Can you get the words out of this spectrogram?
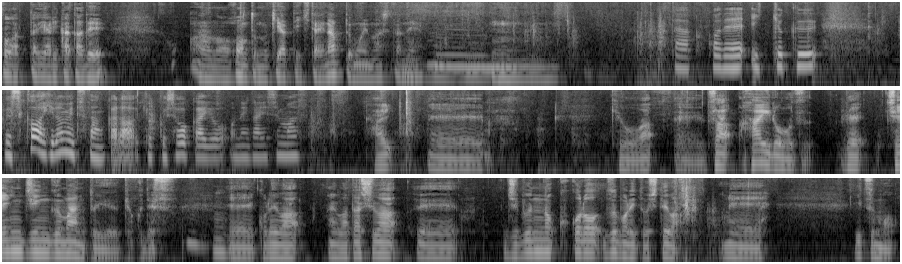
教わったやり方であの本と向き合っていきたいなって思いましたね。うん、じゃあここで一曲吉川博光さんから曲紹介をお願いします。はい、えー今日は、えー、ザ・ハイローズで「チェンジング・マン」という曲です。うん、えー、これは私は、えー、自分の心づもりとしては、えー、いつも、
